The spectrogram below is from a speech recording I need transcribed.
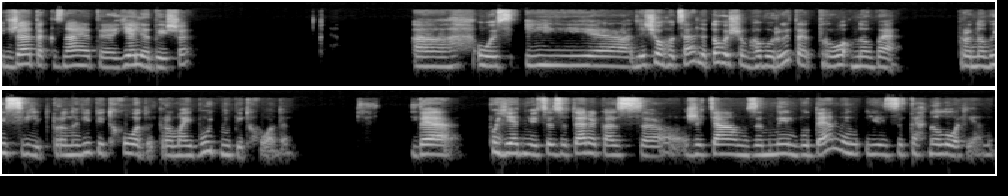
і вже так, знаєте, єлі дише. Ось і для чого це? Для того, щоб говорити про нове, про новий світ, про нові підходи, про майбутні підходи, де поєднується езотерика з е, життям земним буденним і з технологіями.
